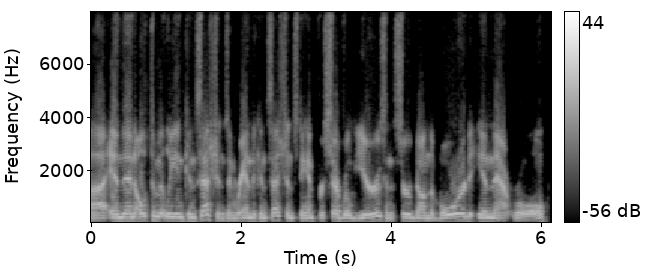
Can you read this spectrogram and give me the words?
uh, and then ultimately in concessions and ran the concession stand for several years and served on the board in that role,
